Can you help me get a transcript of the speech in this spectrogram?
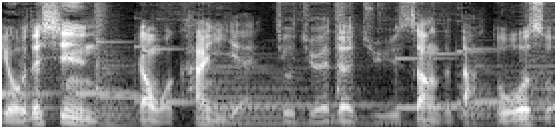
有的信让我看一眼就觉得沮丧的打哆嗦，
